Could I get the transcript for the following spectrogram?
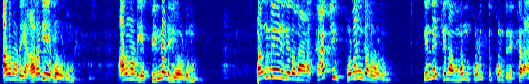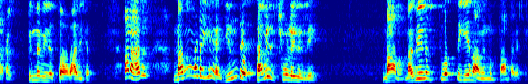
அதனுடைய அழகியலோடும் அதனுடைய பின்னணியோடும் பல்வேறு விதமான காட்சி புலன்களோடும் இன்றைக்கு நம் முன் கொடுத்து கொண்டிருக்கிறார்கள் பின்னவீனத்துவவாதிகள் ஆனால் நம்முடைய இந்த தமிழ் சூழலிலே நாம் நவீனத்துவத்தையே நாம் இன்னும் தாண்டவில்லை.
